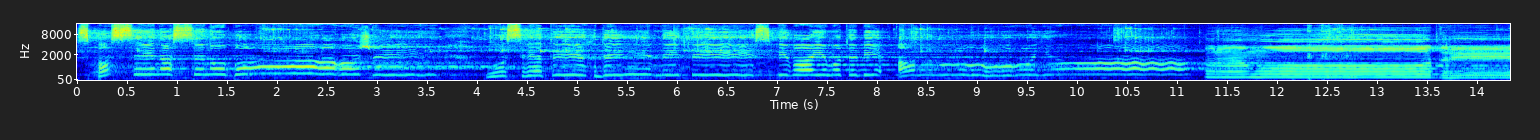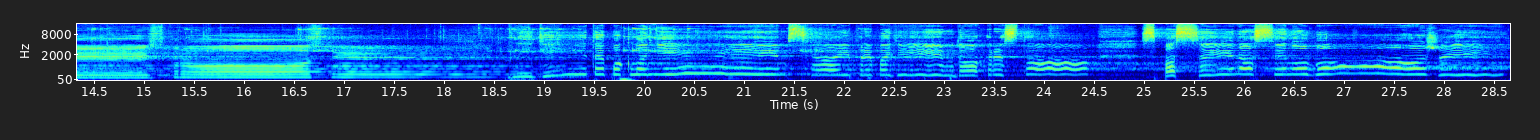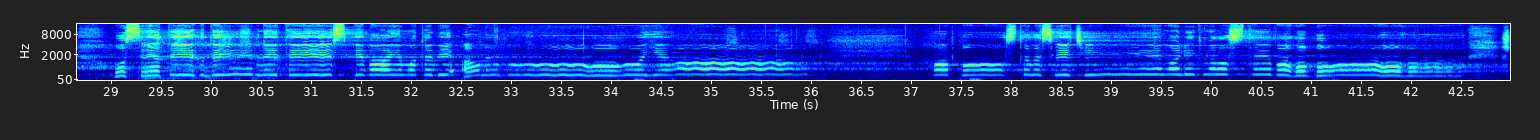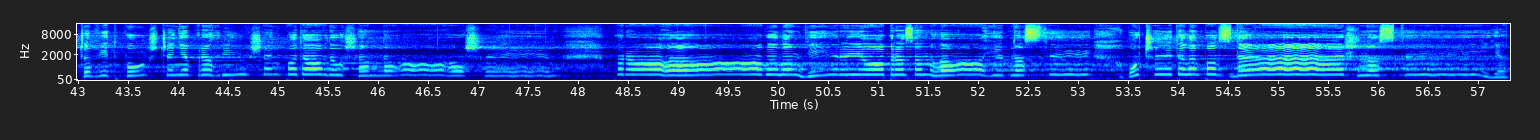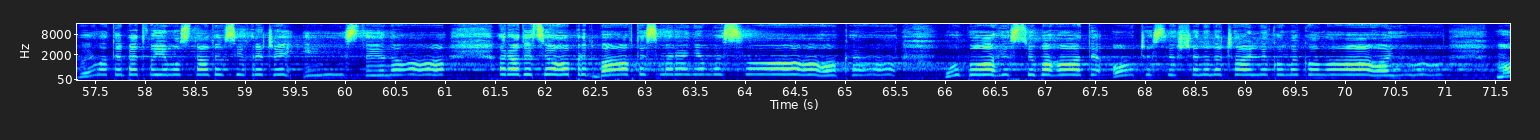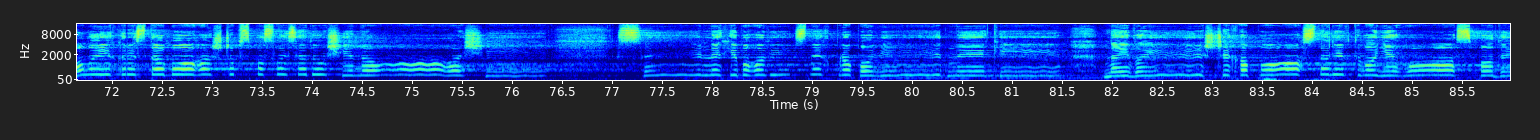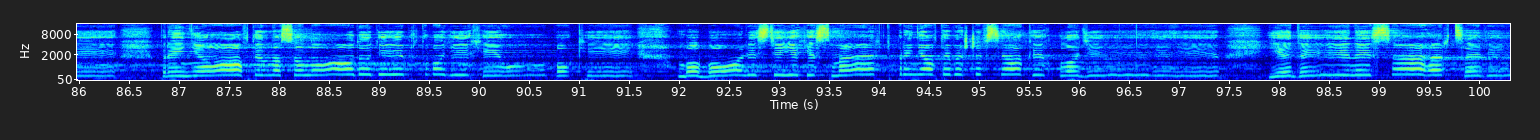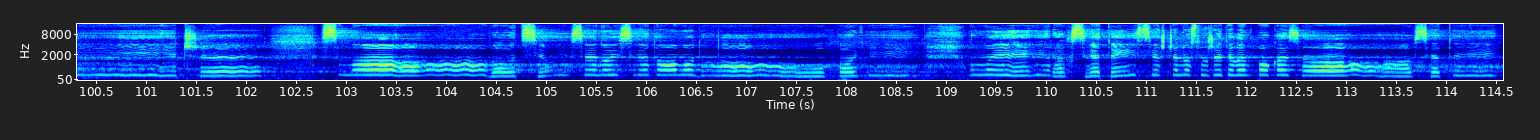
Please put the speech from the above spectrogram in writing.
Спаси нас, Сину Божий, у святих дивний ти співаємо тобі, Алилуя. Премудрість прості. Прийдіте, Поклонімся Христа, спаси нас, Сину Божий, у святих дивний ти співаємо тобі, Аллилуйя. Апостоли святі, моліть милостивого Бога, щоб відпущення прогрішень подав душам нашим, правилом віри образом лагідності, учителем повздержності. Явила тебе твоєму стаду всіх речей істина. Ради цього придбав ти смиренням високе, убогістю багате, Отче священоначальнику Миколаю. Моли Христа Бога, щоб спаслися душі наші сильних і боговісних проповідників, найвищих апостолів Твоїх, Господи, прийняв ти в насолоду діб Твоїх і упокій, бо болісті їх і смерть прийняв ти вище всяких плодів, єдиний серце віче. Слава Отцю і Сину і Святому Духові, у мирах святий священнослужителем показався ти,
